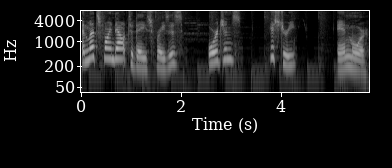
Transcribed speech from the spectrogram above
and let's find out today's phrases, origins, history, and more.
